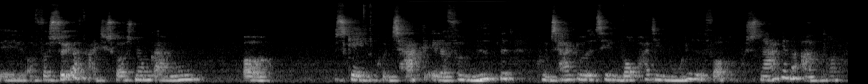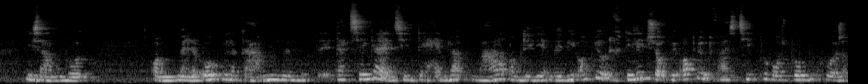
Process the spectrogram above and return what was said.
Øh, og forsøger faktisk også nogle gange at skabe kontakt eller formidle kontakt ud til, hvor har de mulighed for at kunne snakke med andre i samme båd. Om man er ung eller gammel, men der tænker jeg tit, det handler meget om det der. Men vi oplever det, for det er lidt sjovt, vi oplever det faktisk tit på vores pumpekurser,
